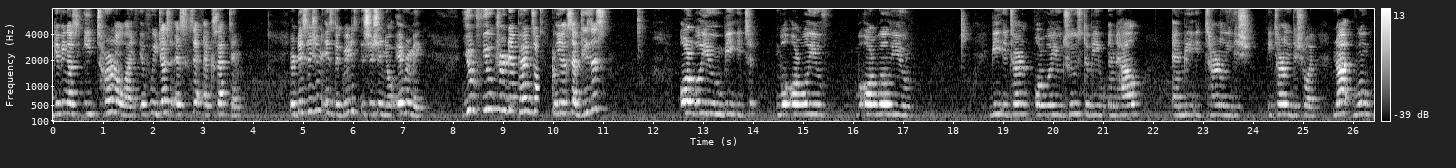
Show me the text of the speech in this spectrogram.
giving us eternal life if we just accept, accept him. Your decision is the greatest decision you'll ever make. Your future depends on will you accept jesus? Or will you be or will you or will you be eternal, or will you choose to be in hell and be eternally eternally destroyed? Not will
